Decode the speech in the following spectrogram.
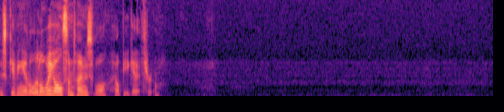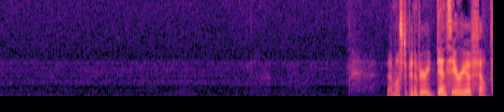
Just giving it a little wiggle sometimes will help you get it through. That must have been a very dense area of felt.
